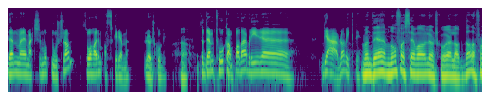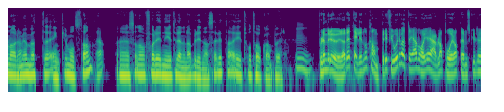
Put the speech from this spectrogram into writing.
den matchen mot Nordstrand, så har de Asker hjemme. Lørenskog. Ja. Så de to kampene der blir uh, jævla viktig. Men det, nå får vi se hva Lørenskog er lagd av, for nå har de Ja. jo møtt enkel motstand. Ja. Så nå får de nye trenerne bryna seg litt da, i to toppkamper. Mm. For de rørere til i noen kamper i fjor, vet du. Jeg var jo jævla på at de skulle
